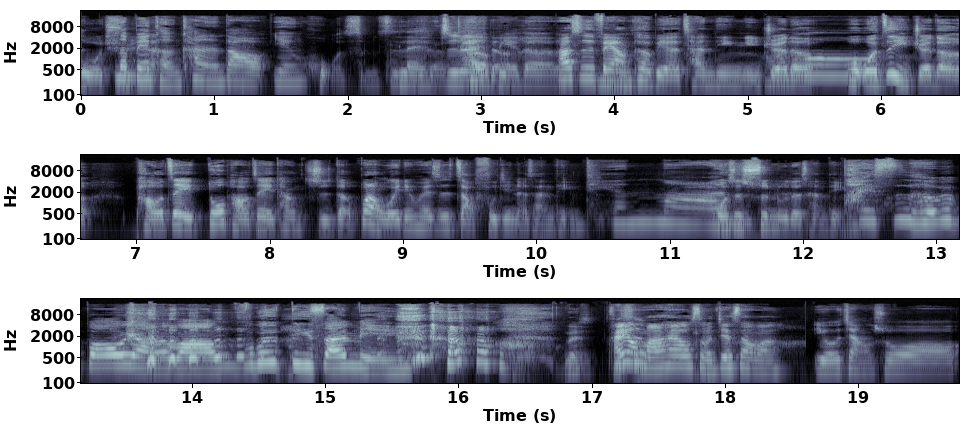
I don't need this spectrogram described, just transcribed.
过去。那边可能看得到烟火什么之类的，之类特别的，它是非常嗯特别的餐厅。你觉得哦我我自己觉得跑这多跑这一趟值得，不然我一定会是找附近的餐厅，天哪，或是顺路的餐厅。太适合被包养了吧？不过是第三名。对，还有吗？还有什么介绍吗？有讲说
